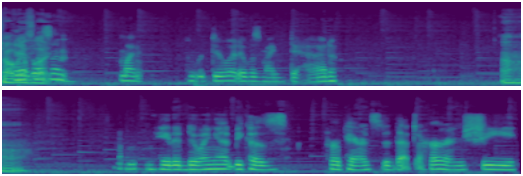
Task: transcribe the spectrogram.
Twelve And is it wasn't my who would do it, it was my dad. uh huh. My mom hated doing it because her parents did that to her and she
